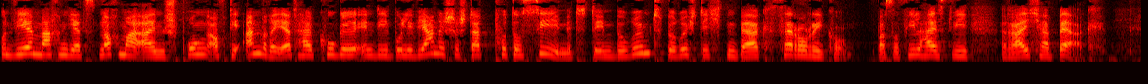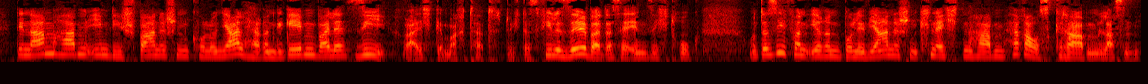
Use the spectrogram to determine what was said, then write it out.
Und wir machen jetzt noch mal einen Sprung auf die andere Erdhalbkugel in die bolivianische Stadt Potosí mit dem berühmt-berüchtigten Berg Cerro Rico, was so viel heißt wie reicher Berg. Den Namen haben ihm die spanischen Kolonialherren gegeben, weil er sie reich gemacht hat durch das viele Silber, das er in sich trug und das sie von ihren bolivianischen Knechten haben herausgraben lassen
